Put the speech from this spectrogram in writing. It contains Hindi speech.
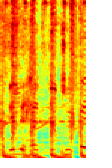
दिल है तुझ पे।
